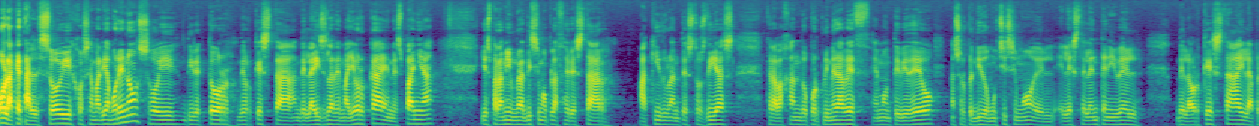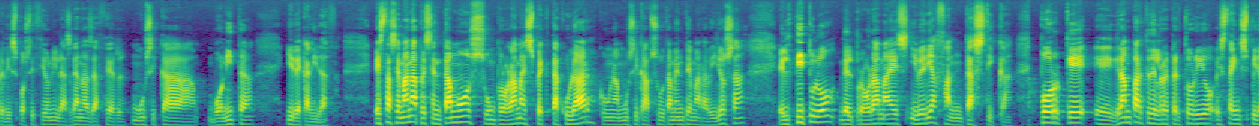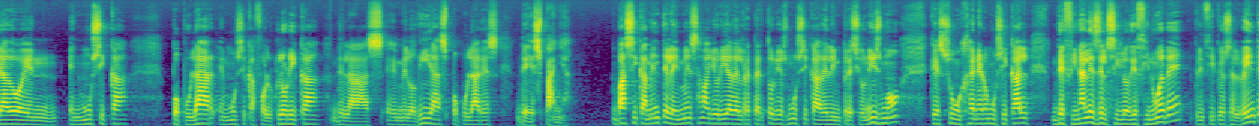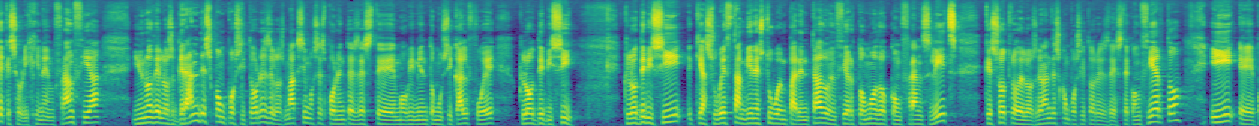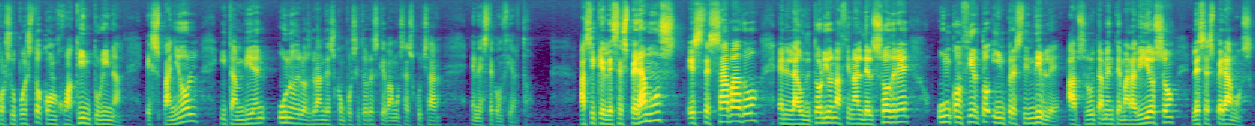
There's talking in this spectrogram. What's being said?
Hola, ¿qué tal? Soy José María Moreno, soy director de orquesta de la isla de Mallorca, en España, y es para mí un grandísimo placer estar aquí durante estos días trabajando por primera vez en Montevideo. Me ha sorprendido muchísimo el, el excelente nivel de la orquesta y la predisposición y las ganas de hacer música bonita y de calidad. Esta semana presentamos un programa espectacular con una música absolutamente maravillosa. El título del programa es Iberia Fantástica, porque eh, gran parte del repertorio está inspirado en, música popular, en música folclórica, de las eh, melodías populares de España. Básicamente la inmensa mayoría del repertorio es música del impresionismo, que es un género musical de finales del siglo XIX, principios del XX, que se origina en Francia, y uno de los grandes compositores, de los máximos exponentes de este movimiento musical fue Claude Debussy. Claude Debussy, que a su vez también estuvo emparentado en cierto modo con Franz Liszt, que es otro de los grandes compositores de este concierto, y eh, por supuesto con Joaquín Turina, español y también uno de los grandes compositores que vamos a escuchar en este concierto. Así que les esperamos este sábado en el Auditorio Nacional del Sodre, un concierto imprescindible, absolutamente maravilloso, les esperamos.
